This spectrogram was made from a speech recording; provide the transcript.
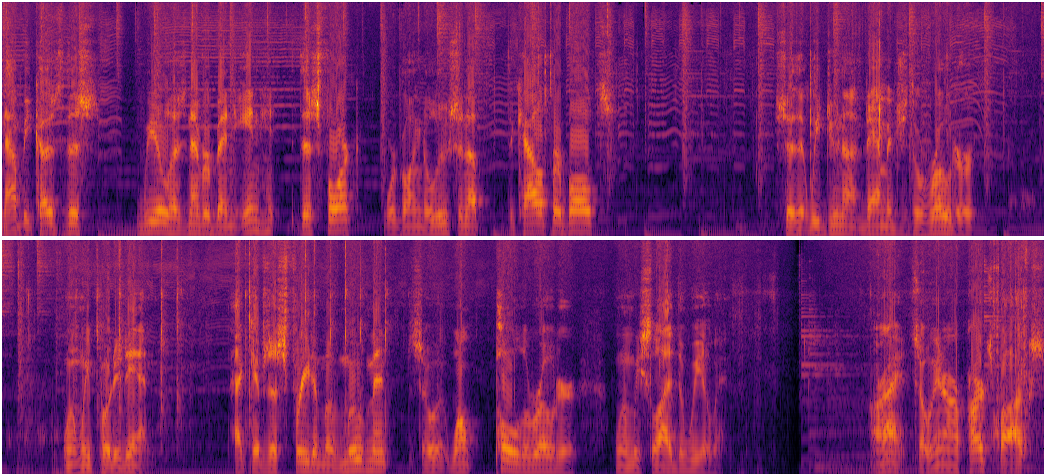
Now because this wheel has never been in this fork, we're going to loosen up the caliper bolts so that we do not damage the rotor when we put it in. That gives us freedom of movement so it won't pull the rotor when we slide the wheel in. All right, so in our parts box,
